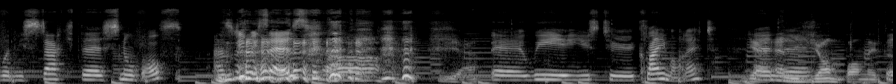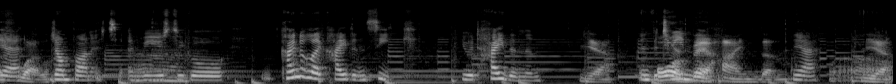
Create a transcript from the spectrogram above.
when we stacked the snowballs, as Jimmy says, yeah? Ah, yeah, uh, we used to climb on it. yeah, And, and, uh, jump on it as yeah, well. jump on it, and we used to go kind of like hide and seek. You would hide in them, Yeah, in between them. behind them. Yeah, wow. Yeah,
